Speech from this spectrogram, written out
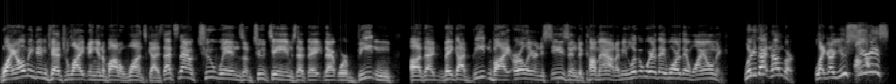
Wyoming didn't catch lightning in a bottle once, guys. That's now two wins of two teams that they that were beaten, uh, that they got beaten by earlier in the season to come out. I mean, look at where they were then, Wyoming. Look at that number. Like, are you serious?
